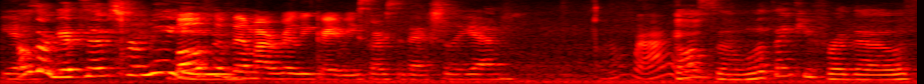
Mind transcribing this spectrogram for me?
yeah. Those are good tips for me. Both of them are really great resources, actually. Yeah. All right. Awesome. Well, thank you for those.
